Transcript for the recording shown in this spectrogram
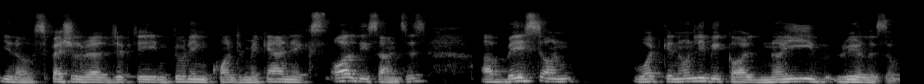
you know special relativity, including quantum mechanics, all these sciences are based on what can only be called naive realism,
